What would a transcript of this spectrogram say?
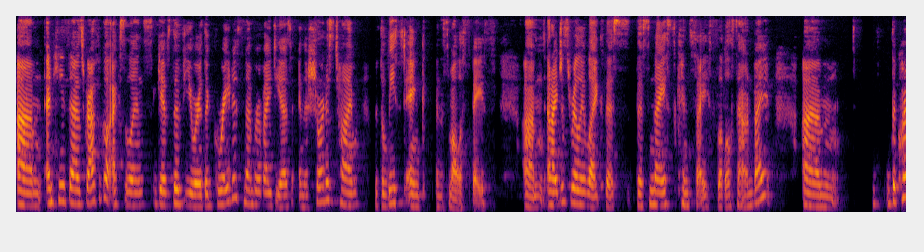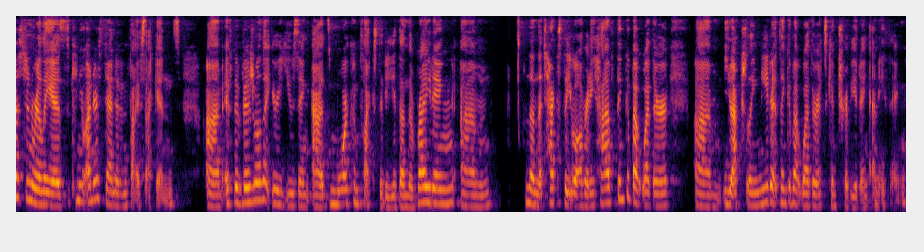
Um, and he says, graphical excellence gives the viewer the greatest number of ideas in the shortest time with the least ink in the smallest space. Um, and I just really like this, this nice, concise little soundbite. Um, the question really is, can you understand it in five seconds? Um, if the visual that you're using adds more complexity than the writing, um, than the text that you already have, think about whether um, you actually need it. Think about whether it's contributing anything.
